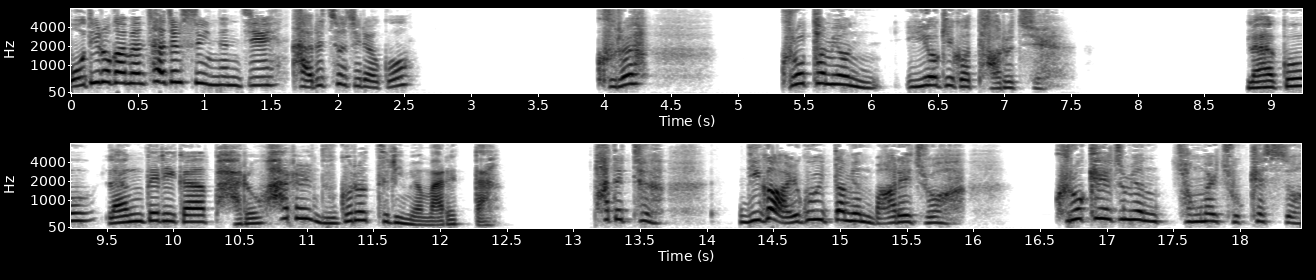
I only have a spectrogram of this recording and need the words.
어디로 가면 찾을 수 있는지 가르쳐 주려고. 그래? 그렇다면 이야기가 다르지. 라고 랑드리가 바로 화를 누그러뜨리며 말했다. 파데트, 네가 알고 있다면 말해줘. 그렇게 해주면 정말 좋겠어.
